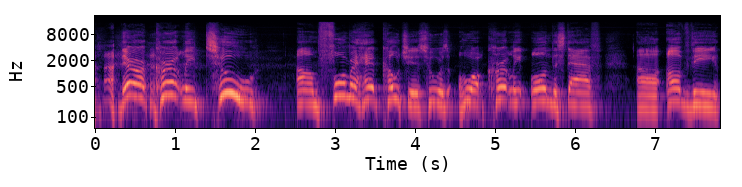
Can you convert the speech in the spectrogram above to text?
there are currently two um, former head coaches who is who are currently on the staff uh, of the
